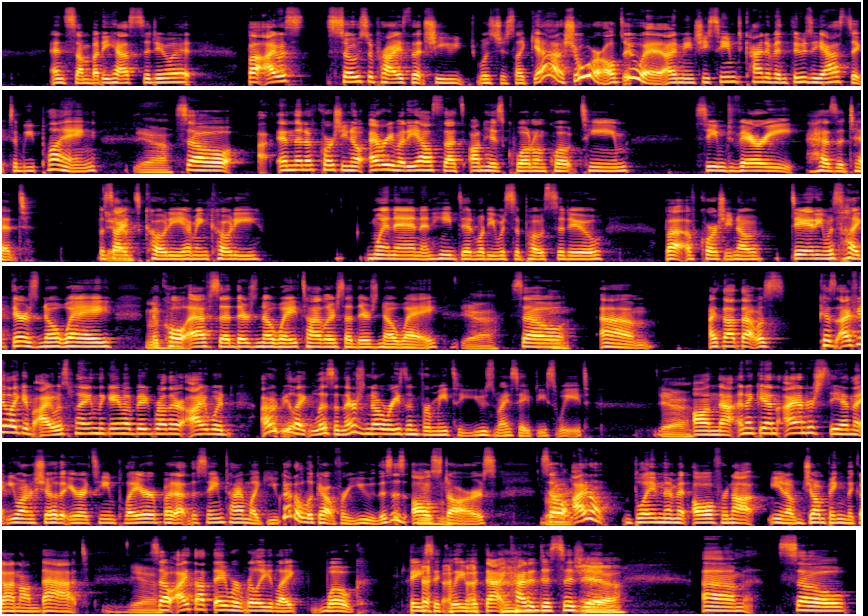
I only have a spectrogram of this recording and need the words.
and somebody has to do it. But I was so surprised that she was just like, yeah, sure, I'll do it. I mean, she seemed kind of enthusiastic to be playing. Yeah, So, and then of course, you know, everybody else that's on his quote unquote team seemed very hesitant besides Cody. I mean, Cody went in and he did what he was supposed to do. But of course, you know, Dani was like, "There's no way." Nicole F said, "There's no way." Tyler said, "There's no way." Yeah. So, um, I thought that was because I feel like if I was playing the game of Big Brother, I would I would be like, "Listen, there's no reason for me to use my safety suite." Yeah. on that. And again, I understand that you want to show that you're a team player, but at the same time, like you got to look out for you. This is all stars. So Right. I don't blame them at all for not, you know, jumping the gun on that. yeah. So I thought they were really like woke, basically, with that kind of decision. yeah. Um, So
